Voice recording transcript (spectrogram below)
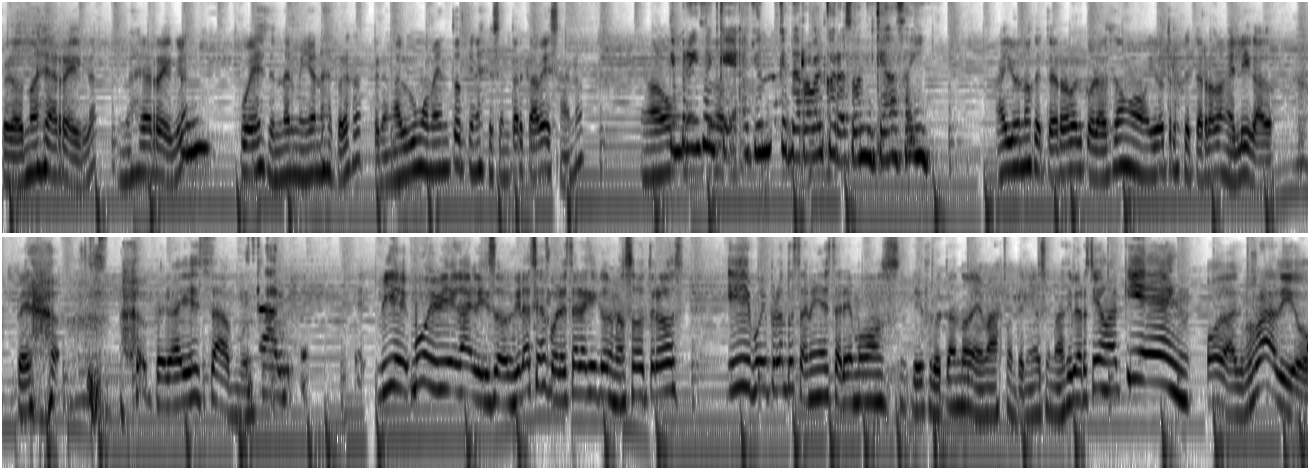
Pero no es la regla, no es la regla. Puedes tener millones de parejas, pero en algún momento tienes que sentar cabeza, ¿no? Siempre dicen que hay uno que te roba el corazón y quedas ahí. hay unos que te roban el corazón y otros que te roban el hígado. Pero, pero ahí estamos. Exacto. Bien, muy bien, Alison. Gracias por estar aquí con nosotros. Y muy pronto también estaremos disfrutando de más contenidos y más diversión aquí en Odak Radio.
